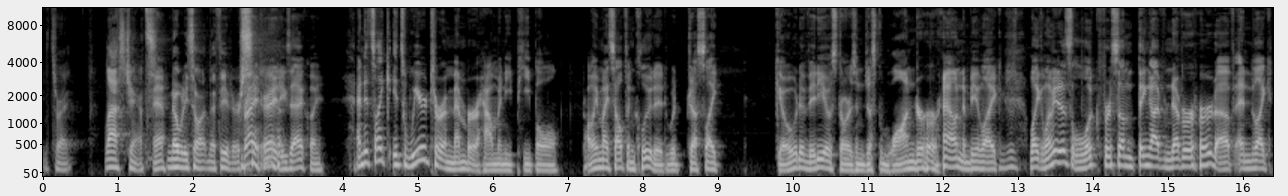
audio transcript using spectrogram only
That's right. Last chance. Yeah. Nobody saw it in the theaters. Right, right, exactly. And it's like it's weird to remember how many people, probably myself included, would just like go to video stores and just wander around and be like like let me just look for something I've never heard of and like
